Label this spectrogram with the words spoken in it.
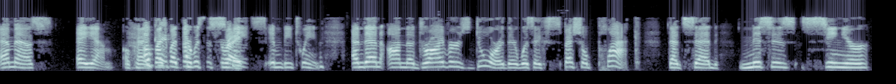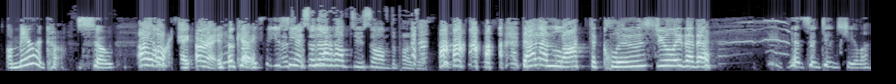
SR, MS, AM. Okay. Okay, But, but there was a right. space in between. And then on the driver's door, there was a special plaque that said Mrs. Senior America. So, Oh, okay. All right. Okay. so you see, Okay, so that have- helped you solve the puzzle. that unlocked the clues, Julie. That that yes, it did, Sheila.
